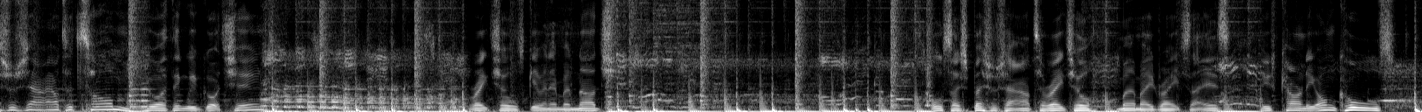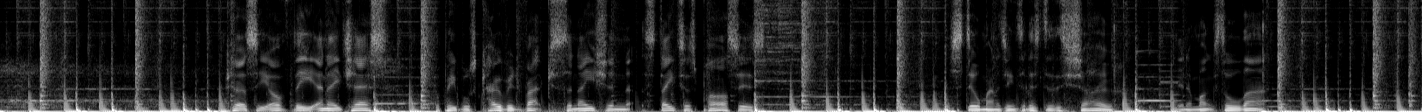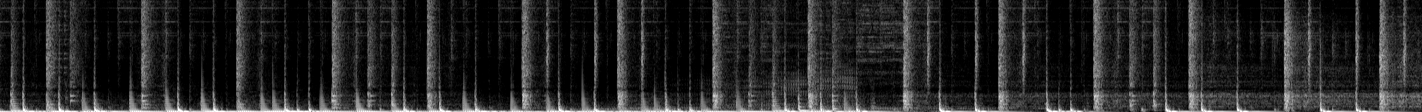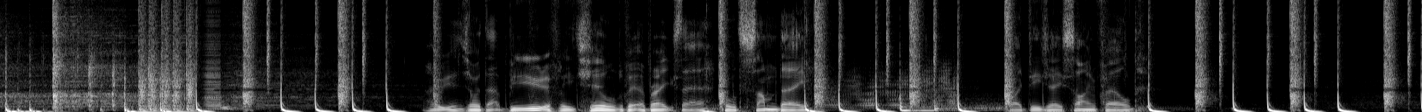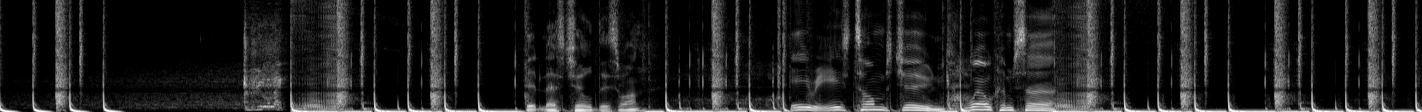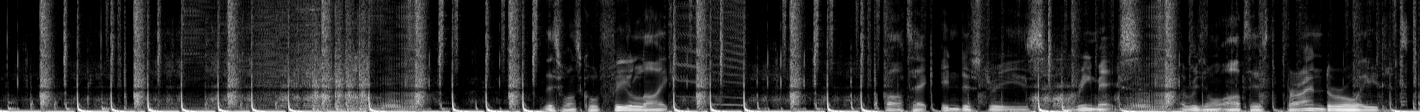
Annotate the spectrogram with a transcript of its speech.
Special shout out to Tom, who I think we've got tuned. Rachel's giving him a nudge. Also, special shout out to Rachel, Mermaid Rach, that is, who's currently on calls, courtesy of the NHS for people's COVID vaccination status passes. Still managing to listen to this show in amongst all that. Enjoyed that beautifully chilled bit of breaks there called Someday by DJ Seinfeld. Bit less chilled this one. Here he is, Tom's tuned. Welcome, sir. This one's called Feel Like. Bartek Industries remix. Original artist Brandoid.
